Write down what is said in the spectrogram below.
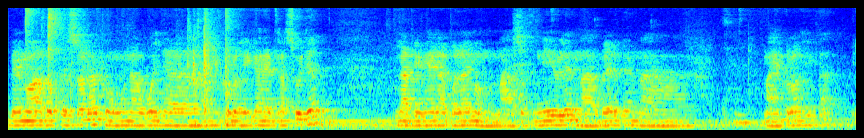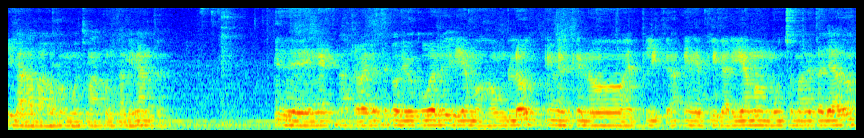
vemos a dos personas con una huella ecológica detrás suya. La primera por ahí más sostenible, más verde, más, más ecológica y la de abajo pues mucho más contaminante. Eh, a través de este código QR iríamos a un blog en el que nos explica, eh, explicaríamos mucho más detallado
